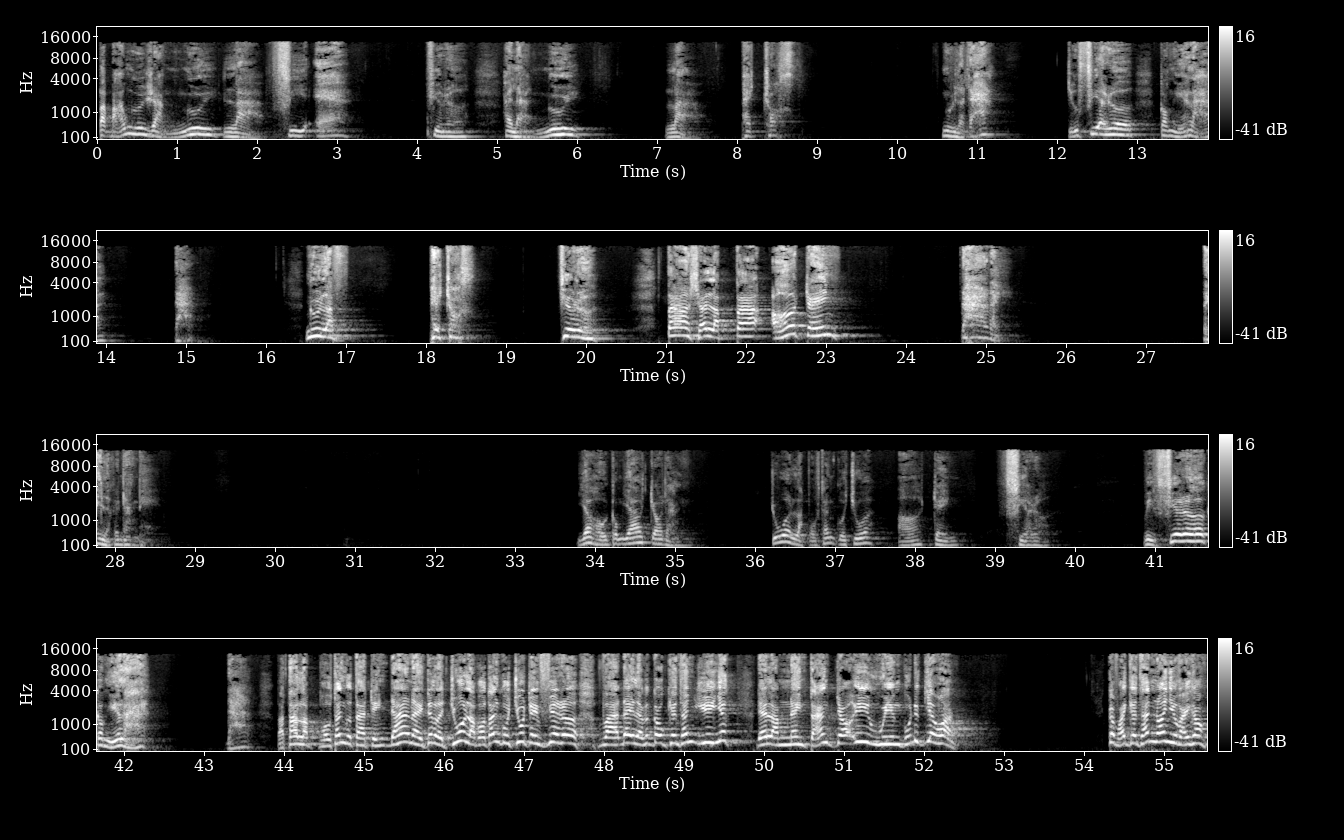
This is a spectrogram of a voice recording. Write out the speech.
ta bảo ngươi rằng ngươi là phi e, Führer hay là ngươi là Petros. Người là đá. Chữ Führer có nghĩa là đá. Người là Petros. Führer. Ta sẽ lập ta ở trên đá này. Đây là cái năng đề. Giáo hội công giáo cho rằng Chúa lập hội thánh của Chúa ở trên Führer. Vì Führer có nghĩa là đá. Và ta lập hội thánh của ta trên đá này tức là Chúa lập hội thánh của Chúa trên Führer và đây là cái câu kinh thánh duy nhất để làm nền tảng cho ý quyền của Đức Giáo Hoàng. Có phải kinh thánh nói như vậy không?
